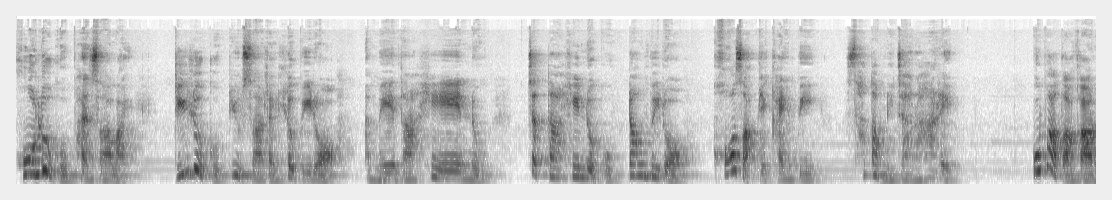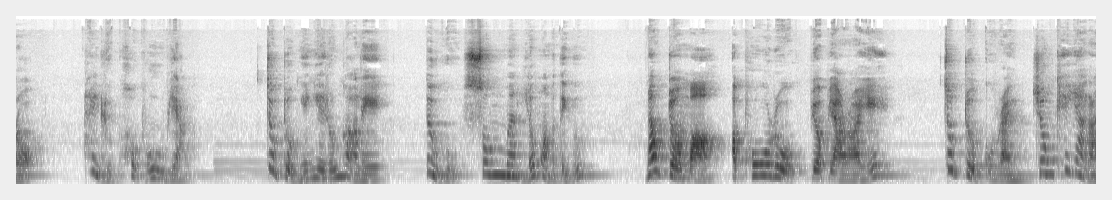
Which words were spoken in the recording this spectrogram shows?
ဟိုလူကိုဖန်ဆားလိုက်ဒီလူကိုပြုတ်စားလိုက်လှုပ်ပြီးတော့အမဲသားဟင်းတို့စက်သားဟင်းတို့ကိုတောင်းပြီးတော့ခေါ်စာပစ်ခိုင်းပြီးစားတော့နေကြတာတဲ့ဥပဒါကတော့အဲ့လိုမဟုတ်ဘူးဗျကျုပ်တို့ငယ်ငယ်တုန်းကလည်းသူ့ကိုစုံမန်းလုံးဝမသိဘူးနောက်တော့မှအဖိုးတို့ပြောပြရရဲ့ကျုပ်တို့ကိုယ်တိုင်ကြုံခဲ့ရတာ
